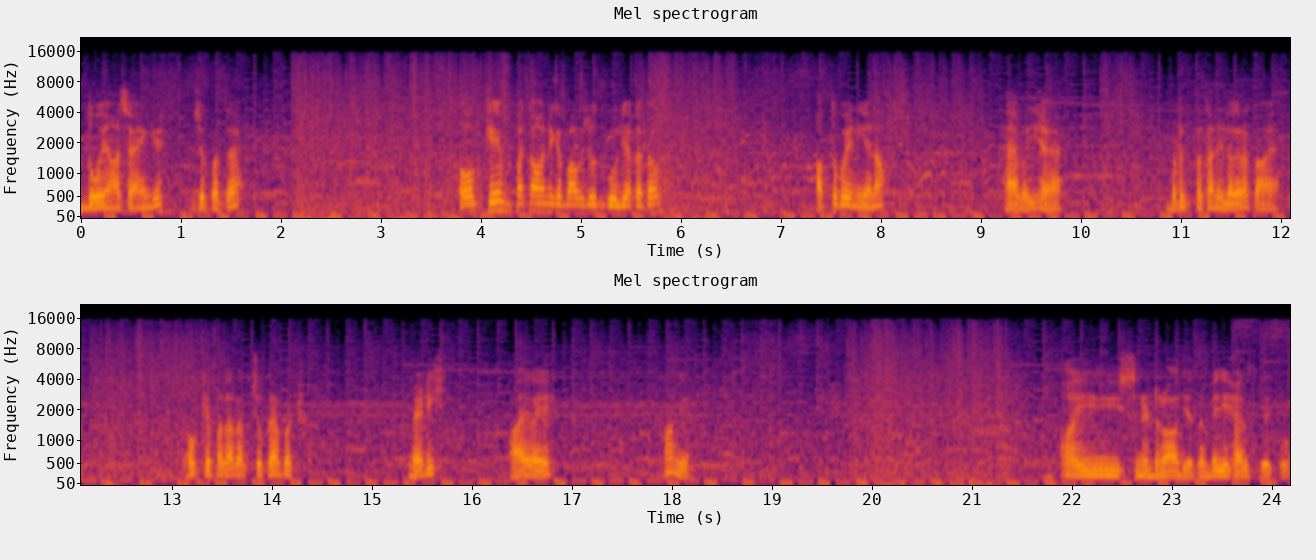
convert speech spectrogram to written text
दो यहाँ से आएँगे मुझे पता है ओके पता होने के बावजूद गोलियाँ खत्म अब तो कोई नहीं है ना। है भाई, है। बट पता नहीं लग रहा कहाँ है। ओके पता लग चुका है बट रेडी आएगा ये। कहाँ गया? भाई, इसने डरा दिया था। मेरी हेल्थ देखो।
